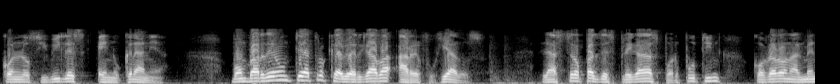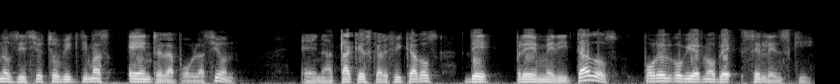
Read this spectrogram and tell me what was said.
con los civiles en Ucrania. Bombardea un teatro que albergaba a refugiados. Las tropas desplegadas por Putin cobraron al menos 18 víctimas entre la población, en ataques calificados de premeditados por el gobierno de Zelensky.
